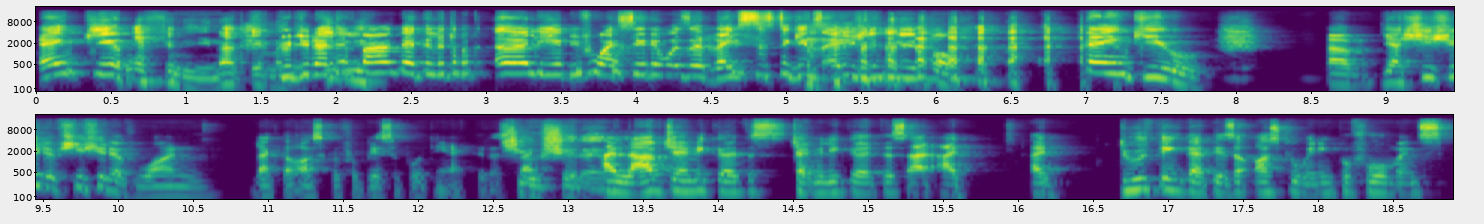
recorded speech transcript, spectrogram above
Thank you. Stephanie, not Emily. Could you not have found that a little bit earlier before I said it was a racist against Asian people? Thank you. Um, yeah, she should have. She should have won like the Oscar for best supporting actress. She Like, should have. I love Jamie Curtis, Jamie Lee Curtis. I, I, I do think that there's an Oscar-winning performance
